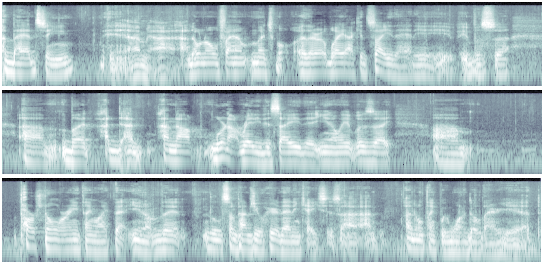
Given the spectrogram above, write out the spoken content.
a bad scene. Yeah, I mean, I, I, don't know if I have much other way I could say that. It, it, it was uh, Um, but I, am not. We're not ready to say that you know it was a um, personal or anything like that. You know that sometimes you'll hear that in cases. I, I, I don't think we want to go there yet.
